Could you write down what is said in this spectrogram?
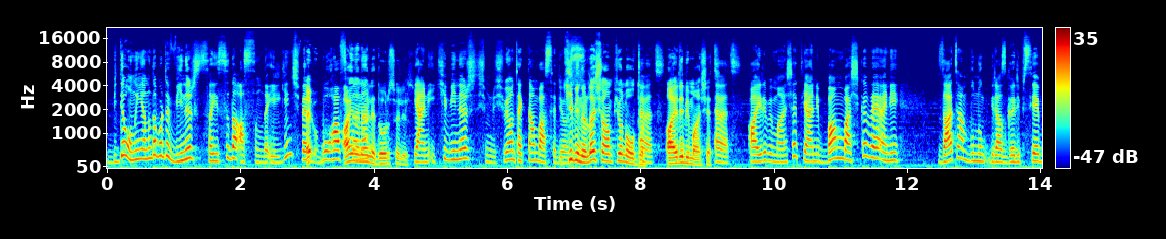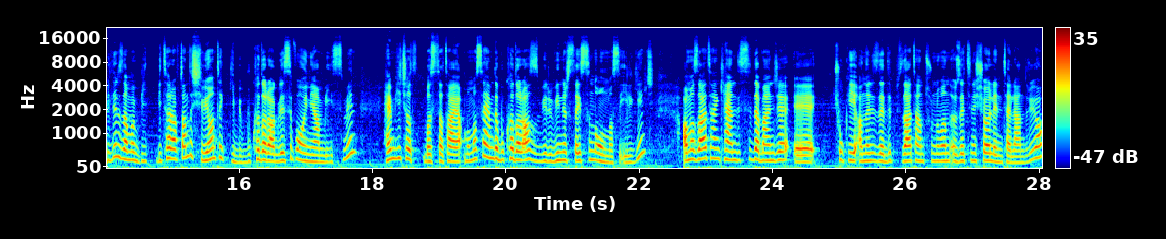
Bir de onun yanında burada winner sayısı da aslında ilginç ve E, bu haftanın Aynen öyle doğru söylüyorsun. yani iki winner şimdi Świątek'ten bahsediyoruz. İki winner'la şampiyon oldu. Evet. Ayrı bir manşet. Evet ayrı bir manşet yani bambaşka ve hani zaten bunu biraz garipseyebiliriz ama bir, bir taraftan da Świątek gibi bu kadar agresif oynayan bir ismin hem hiç hat- basit hata yapmaması hem de bu kadar az bir winner sayısının olması ilginç. Ama zaten kendisi de bence e, çok iyi analiz edip zaten turnuvanın özetini şöyle nitelendiriyor.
